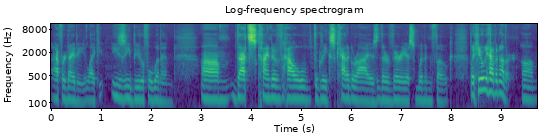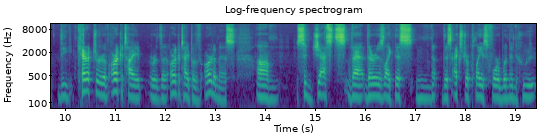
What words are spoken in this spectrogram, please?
Aphrodite, like easy, beautiful women. Um, that's kind of how the Greeks categorize their various women folk. But here we have another. Um, the character of archetype, or the archetype of Artemis, um, suggests that there is like this this extra place for women who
